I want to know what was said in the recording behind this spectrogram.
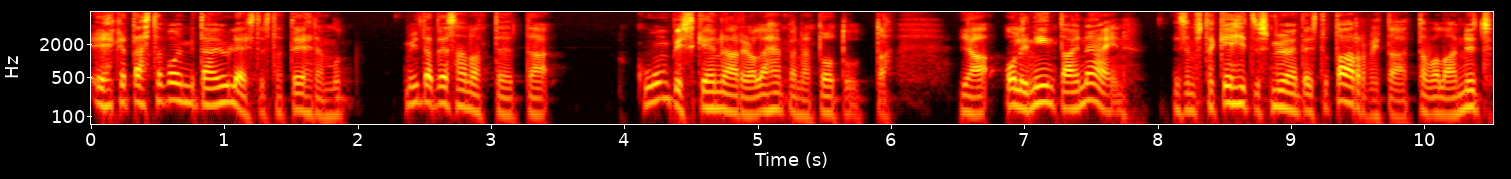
ehkä tästä voi mitään yleistystä tehdä, mutta mitä te sanotte, että kumpi skenaario on lähempänä totuutta, ja oli niin tai näin, niin semmoista kehitysmyönteistä tarvitaan, että tavallaan nyt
